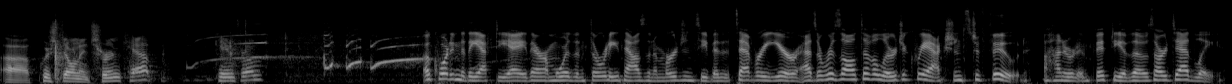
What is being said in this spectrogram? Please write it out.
uh, push down and turn cap came from. According to the FDA, there are more than 30,000 emergency visits every year as a result of allergic reactions to food. 150 of those are deadly.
